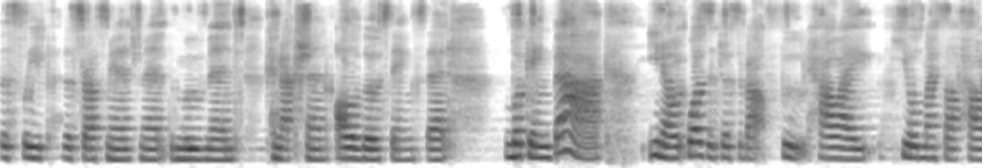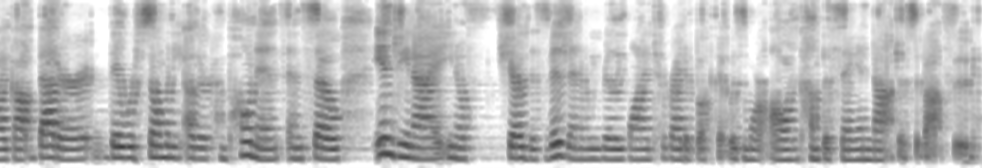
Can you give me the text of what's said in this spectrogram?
the sleep, the stress management, the movement, connection, all of those things that looking back, you know, it wasn't just about food, how I healed myself, how I got better. There were so many other components. And so Angie and I, you know, shared this vision we really wanted to write a book that was more all encompassing and not just about food.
